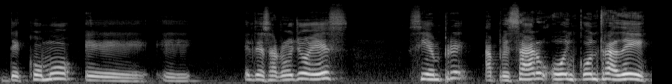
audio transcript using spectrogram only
De cómo eh, eh, el desarrollo es siempre a pesar o en contra de,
